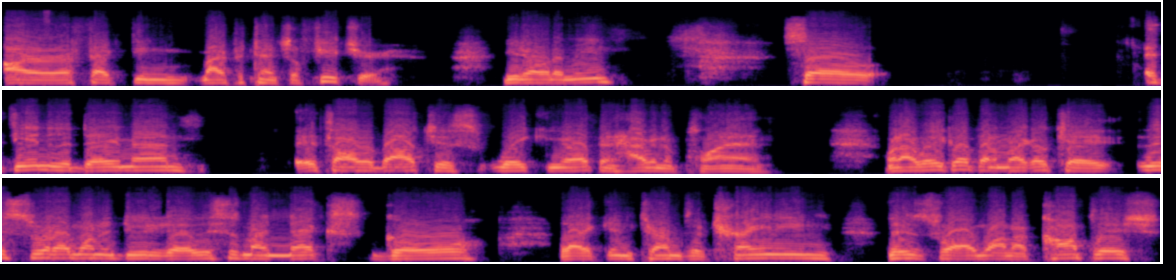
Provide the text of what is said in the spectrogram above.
are affecting my potential future. You know what I mean? So at the end of the day, man, it's all about just waking up and having a plan. when I wake up and I'm like, okay, this is what I want to do today. This is my next goal, like in terms of training. This is what I want to accomplish.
